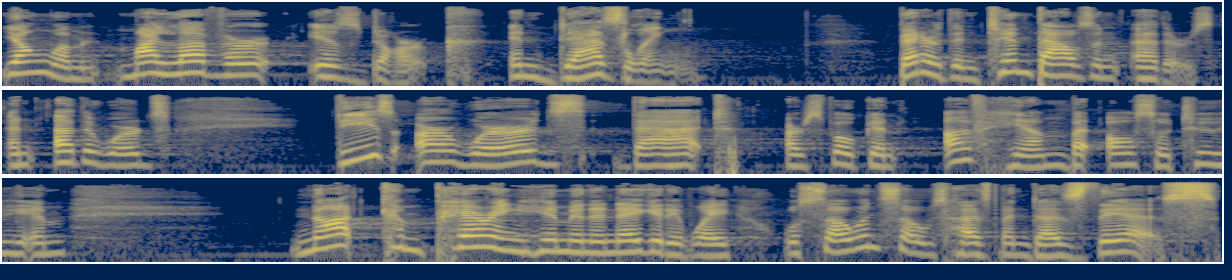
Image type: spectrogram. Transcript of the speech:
Young woman, my lover is dark and dazzling, better than 10,000 others. In other words, these are words that are spoken of him, but also to him, not comparing him in a negative way. Well, so and so's husband does this.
